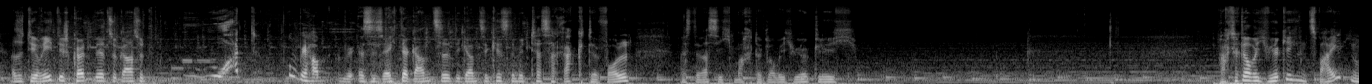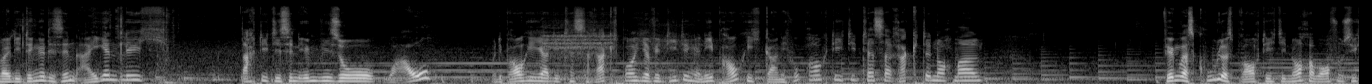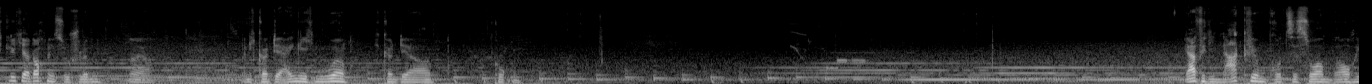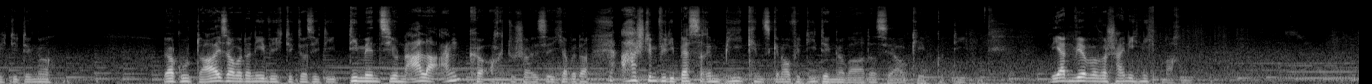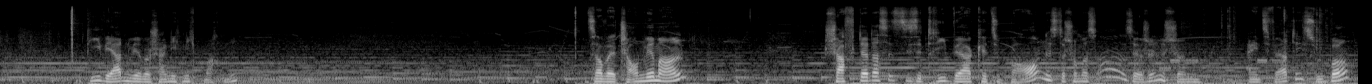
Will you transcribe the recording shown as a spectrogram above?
Also theoretisch könnten wir jetzt sogar so... What? Oh, wir haben... Es ist echt der ganze, die ganze Kiste mit Tesserakte voll. Weißt du was? Ich mache da, glaube ich, wirklich... Ich mache da, glaube ich, wirklich einen zweiten, weil die Dinge, die sind eigentlich... Dachte ich, die sind irgendwie so... Wow. Aber die brauche ich ja, die Tesserakt brauche ich ja für die Dinge. Nee, brauche ich gar nicht. Wo brauchte ich die Tesserakte nochmal? Für irgendwas Cooles brauchte ich die noch, aber offensichtlich ja doch nicht so schlimm. Naja. Und ich könnte eigentlich nur... Ich könnte ja gucken. Ja, für die Naquium-Prozessoren brauche ich die Dinger. Ja gut, da ist aber dann eh wichtig, dass ich die dimensionale Anker... Ach du Scheiße, ich habe da... Ah, stimmt, für die besseren Beacons. Genau, für die Dinger war das. Ja, okay, gut, die werden wir aber wahrscheinlich nicht machen. Die werden wir wahrscheinlich nicht machen. So, aber jetzt schauen wir mal. Schafft er das jetzt, diese Triebwerke zu bauen? Ist da schon was... Ah, sehr schön, ist schon eins fertig, super.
